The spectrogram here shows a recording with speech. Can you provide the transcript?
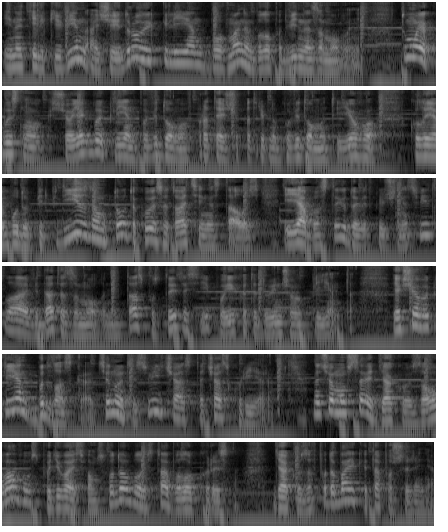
і не тільки він, а ще й другий клієнт, бо в мене було подвійне замовлення. Тому як висновок, що якби клієнт повідомив про те, що потрібно повідомити його, коли я буду під під'їздом, то такої ситуації не сталося. І я би встиг до відключення світла віддати замовлення та спуститись і поїхати до іншого клієнта. Якщо ви клієнт, будь ласка, цінуйте свій час та час кур'єра. На цьому все. Дякую за увагу. Сподіваюсь, вам сподобалось та було корисно. Дякую за вподобайки та поширення.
